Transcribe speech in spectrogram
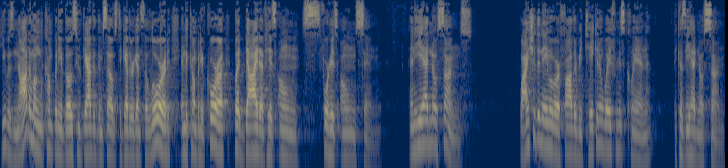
He was not among the company of those who gathered themselves together against the Lord in the company of Korah, but died of his own, for his own sin and he had no sons. Why should the name of our father be taken away from his clan because he had no son?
